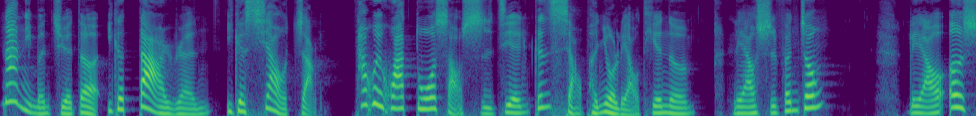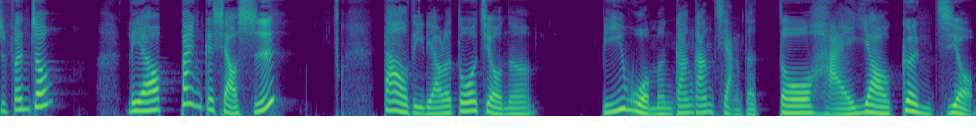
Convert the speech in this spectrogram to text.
那你们觉得，一个大人，一个校长，他会花多少时间跟小朋友聊天呢？聊十分钟，聊二十分钟，聊半个小时，到底聊了多久呢？比我们刚刚讲的都还要更久。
